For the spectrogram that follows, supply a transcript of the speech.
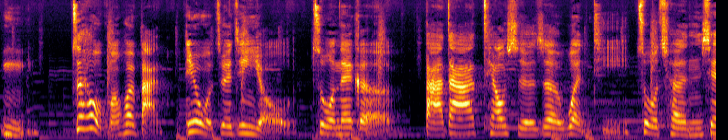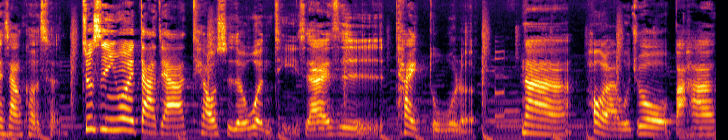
嗯，最后我们会把，因为我最近有做那个。把大家挑食的这个问题做成线上课程，就是因为大家挑食的问题实在是太多了。那后来我就把它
